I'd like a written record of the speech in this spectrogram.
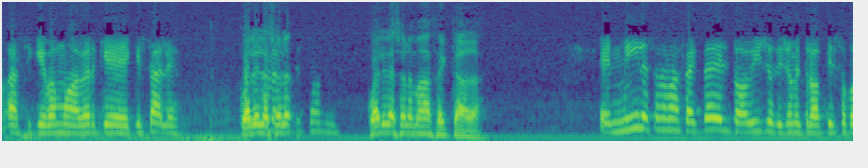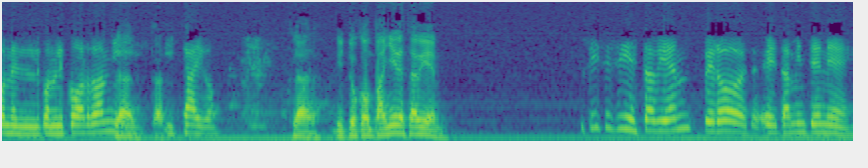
así que vamos a ver qué, qué sale. ¿Cuál es, la zona, ¿Cuál es la zona más afectada? En mí la zona más afectada es el tobillo, que yo me tropiezo con el, con el cordón y, caigo. Claro. ¿Y tu compañera está bien? Sí, sí, sí, está bien, pero eh, también tiene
